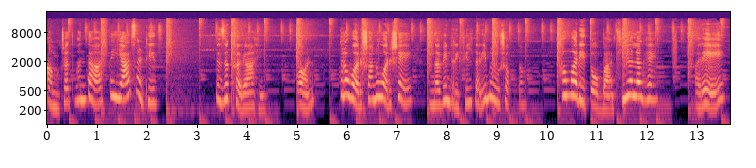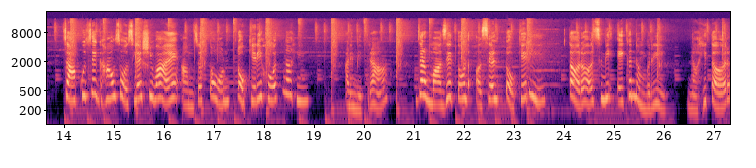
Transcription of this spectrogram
आमच्यात म्हणतात ते यासाठीच. तुझं खरं आहे पण तुला वर्षानुवर्षे नवीन रिफिल तरी मिळू शकतं. हमारी तो बात ही अलग है। अरे चाकूचे घाव सोसल्याशिवाय आमचं तोंड टोकेरी होत नाही। आणि मित्रा जर माझे तोंड असेल टोकेरी तरच मी एक नंबरी नाहीतर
